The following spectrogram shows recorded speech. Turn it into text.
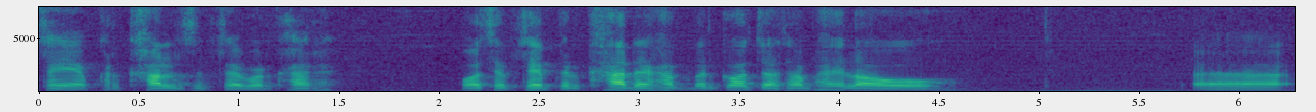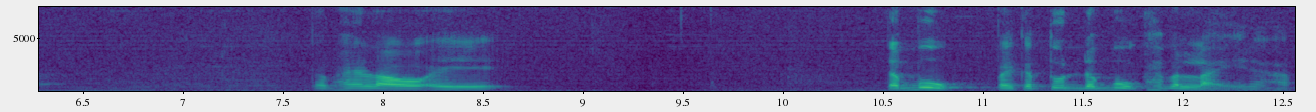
แสบคันคันแสบแสบคันคันพอแสบแสบคันคันนะครับ มันก็จะทำให้เราเอ่อทำให้เราไอ้น้ำมูกไปกระตุ้นน้ำมูกให้มันไหลนะครับ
